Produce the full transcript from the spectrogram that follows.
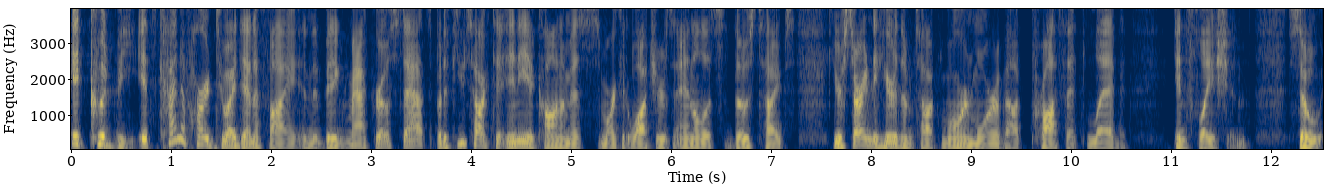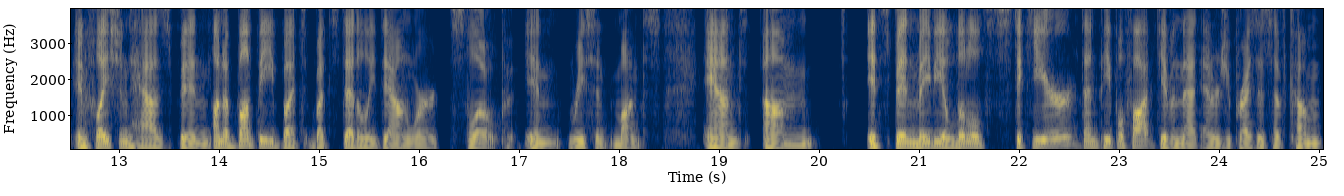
It could be. It's kind of hard to identify in the big macro stats, but if you talk to any economists, market watchers, analysts, those types, you're starting to hear them talk more and more about profit led inflation. So inflation has been on a bumpy but but steadily downward slope in recent months. And um, it's been maybe a little stickier than people thought, given that energy prices have come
